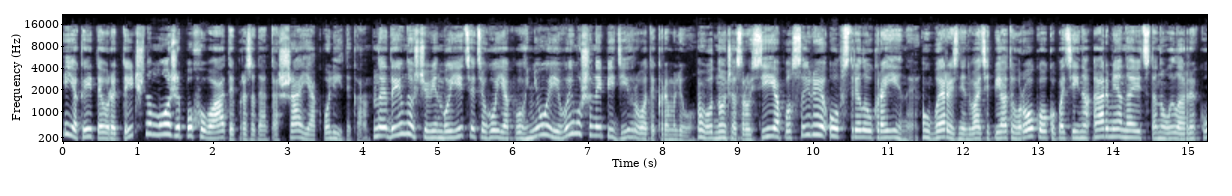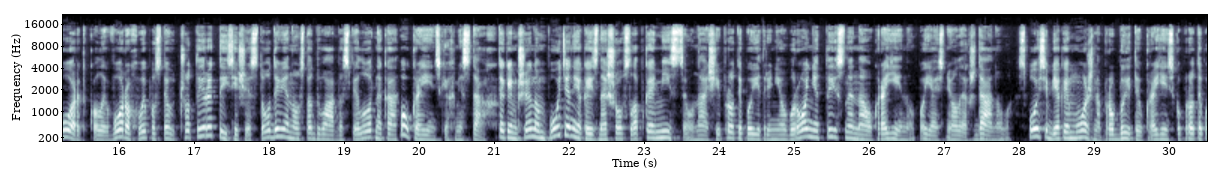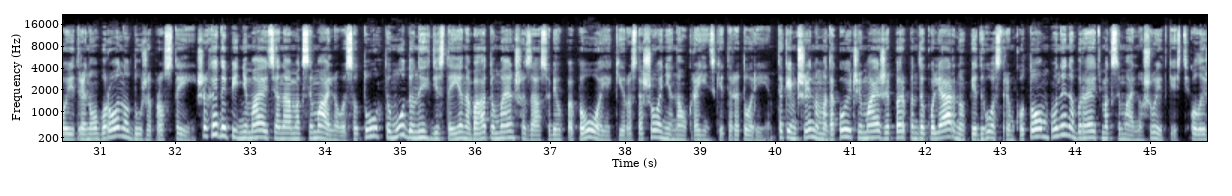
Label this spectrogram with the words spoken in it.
і який теоретично може поховати президента США як політика. Не дивно, що він боїться цього як вогню і вимушений підігрувати Кремлю. Водночас Росія посилює обстріли України у березні 25-го року. Окупаційна армія навіть становила рекорд, коли ворог ворог випустив 4192 безпілотника по українських містах. Таким чином, Путін, який знайшов слабке місце у нашій протиповітряній обороні, тисне на Україну, пояснює Олег Жданов. Спосіб, який можна пробити українську протиповітряну оборону, дуже простий. Шахеди піднімаються на максимальну висоту, тому до них дістає набагато менше засобів ППО, які розташовані на українській території. Таким чином, атакуючи майже перпендикулярно під гострим кутом, вони набирають максимальну швидкість. Коли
